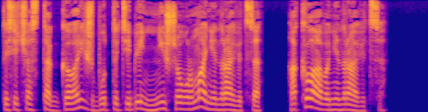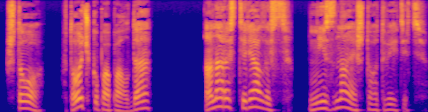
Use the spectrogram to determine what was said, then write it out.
ты сейчас так говоришь, будто тебе ни шаурма не нравится, а Клава не нравится. Что, в точку попал, да? Она растерялась, не зная, что ответить.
